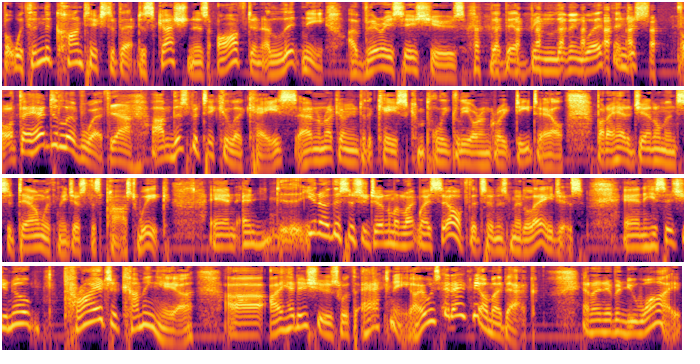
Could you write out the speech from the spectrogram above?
But within the context of that discussion is often a litany of various issues that they've been living with and just thought they had to live with. Yeah. Um, this particular case, and I'm not going into the case completely or in great detail, but I had a gentleman sit down with me just this past week. And, and you know, this is a gentleman like myself that's in his middle ages. And he says, you know, prior to coming here, uh, I had issues with acne. I always had acne on my back, and I never knew why.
